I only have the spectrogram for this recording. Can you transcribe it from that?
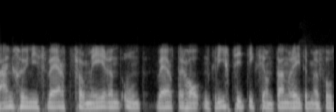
dann können es wertvermehrend und werterhaltend gleichzeitig sein und dann reden wir von,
